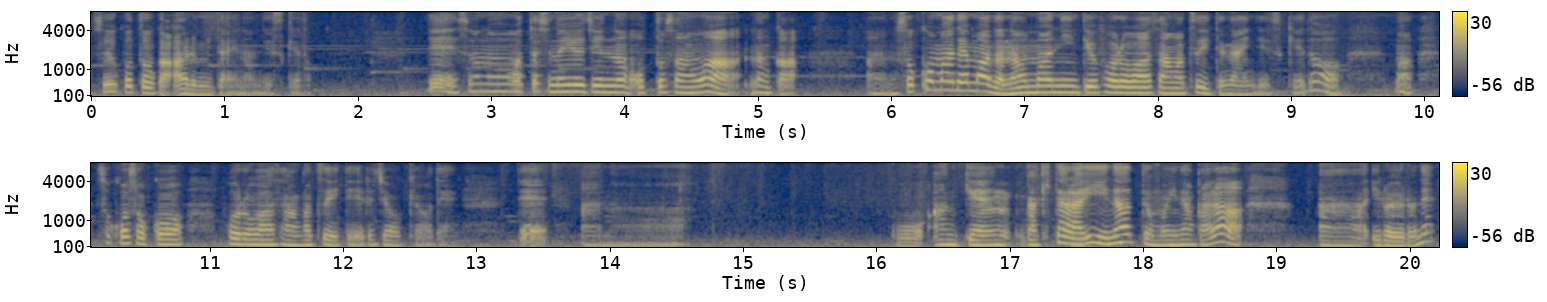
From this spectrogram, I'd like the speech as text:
そういうことがあるみたいなんですけどでその私の友人の夫さんはなんかあのそこまでまだ何万人っていうフォロワーさんはついてないんですけどまあそこそこフォロワーさんがついている状況で。であのー、こう案件が来たらいいなって思いながらあいろいろね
